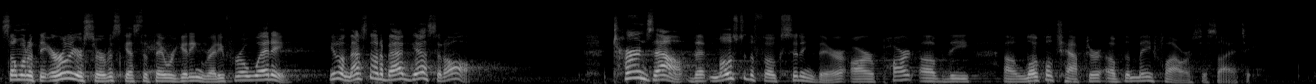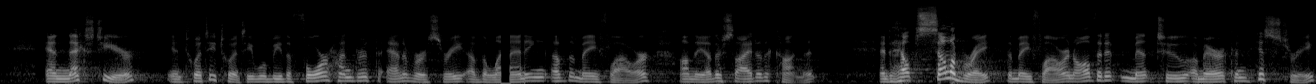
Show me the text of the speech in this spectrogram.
Someone at the earlier service guessed that they were getting ready for a wedding. You know, and that's not a bad guess at all. Turns out that most of the folks sitting there are part of the uh, local chapter of the Mayflower Society. And next year, in 2020 will be the 400th anniversary of the landing of the Mayflower on the other side of the continent. And to help celebrate the Mayflower and all that it meant to American history,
